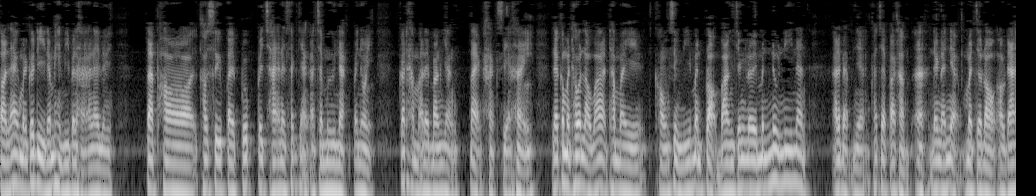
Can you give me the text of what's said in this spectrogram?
ตอนแรกมันก็ดีนะไม่เห็นมีปัญหาอะไรเลย แต่พอเขาซื้อไปปุ๊บไปใช้อะไรสักอย่างอาจจะมือหนักไปหน่อย ก็ทำอะไรบางอย่างแตกหักเสียหาย แล้วก็มาโทษเราว่าทำไมของสิ่งนี้มันเปราะบางจังเลยมันนู่นนี่นั่น อะไรแบบเนี้ยเข้าใจปะครับอะดังนั้นเนี่ยมันจะลอกเอาได้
